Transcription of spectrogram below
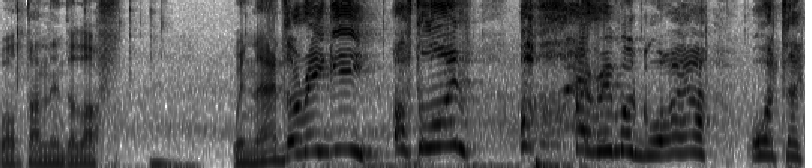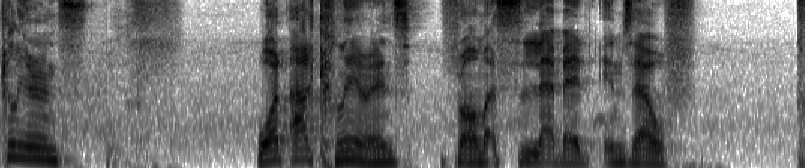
Well done, Lindelof. Win that. Origi! Off the line! Oh, Harry Maguire! What a clearance! What a clearance from Slabhead himself.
